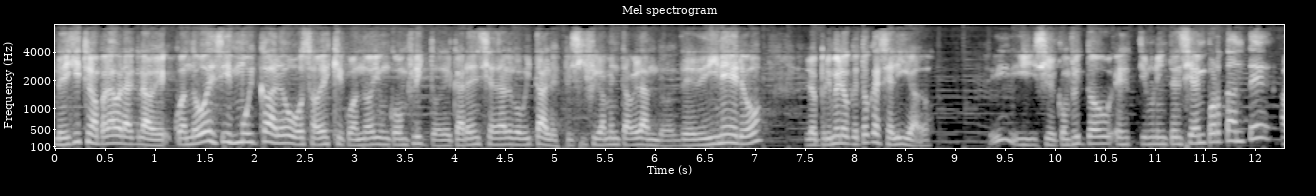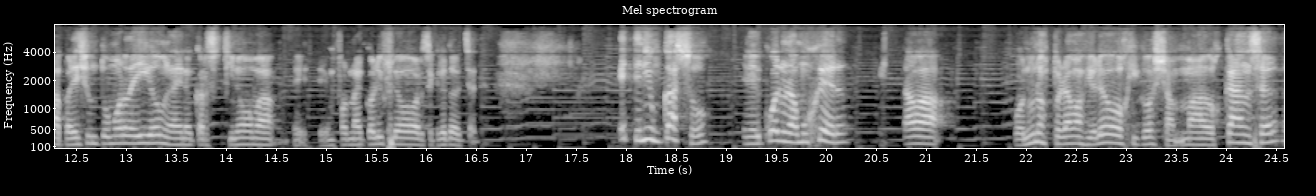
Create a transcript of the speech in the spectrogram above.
me dijiste una palabra clave. Cuando vos decís muy caro, vos sabés que cuando hay un conflicto de carencia de algo vital, específicamente hablando de dinero, lo primero que toca es el hígado. Y si el conflicto tiene una intensidad importante, aparece un tumor de hígado, un adenocarcinoma este, en forma de coliflor, secreto, etc. He tenido un caso en el cual una mujer estaba con unos programas biológicos llamados cáncer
